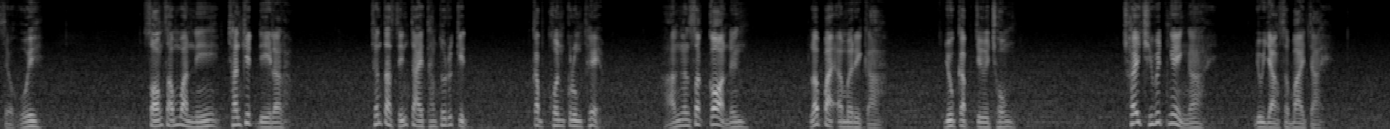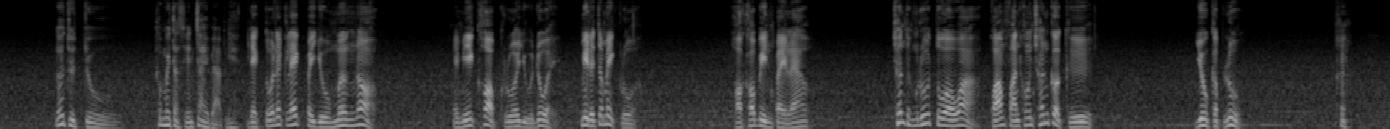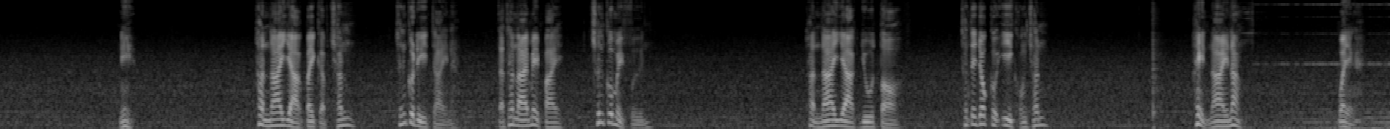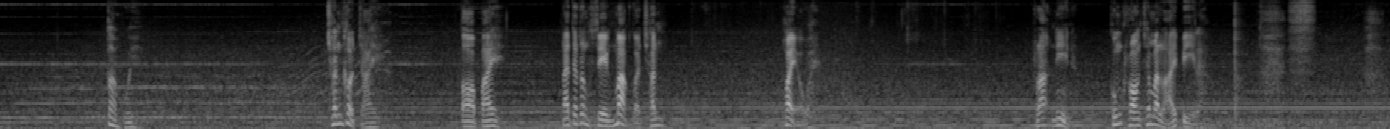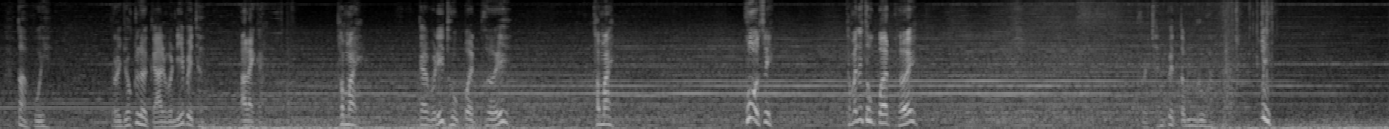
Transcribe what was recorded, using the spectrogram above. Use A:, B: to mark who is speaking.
A: เสี่ยวหุยสองสามวันนี้ฉันคิดดีแล้วล่ะ ฉันตัดสินใจทำธุรกิจกับคนกรุงเทพ หาเงินสักก้อนหนึ่ง แล้วไปอเมริกา อยู่กับจือชง ใช้ชีวิตง่ายๆ อยู่อย่างสบายใจ
B: แล้วจู่ๆทำไมตัดสินใจแบบนี้
A: เด็กตัวเล็กๆ ไปอยู่เมืองนอก ไม่มีครอบครัวอยู่ด้วย มีแต่จะไม่กลัว พอเขาบินไปแล้ว ฉันถึงรู้ตัวว่าความฝันของฉันก็คือ อยู่กับลูก นี่ ถ้านายอยากไปกับฉัน ฉันก็ดีใจนะ แต่ถ้านายไม่ไป ฉันก็ไม่ฝืน ถ้านายอยากอยู่ต่อ ฉันจะยกเก้าอี้ของฉัน ให้นายนั่ง ว่ายังไง
B: ต้าหุย
A: ฉันเข้าใจ ต่อไปนายจะต้องเสี่ยงมากกว่าฉันห้อยเอาไว้ พระนี่นะคุ้มครองฉันมาหลายปีแล้ว
B: ต้าหุยเรายกเลิกการวันนี้ไปเถอะ
A: อะไรกันทำไม
B: การวันนี้ถูกเปิดเผย
A: ทำไม พูดสิทำไมถึงถูกเปิดเผย
B: เพราะฉันเป็นตำรวจ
